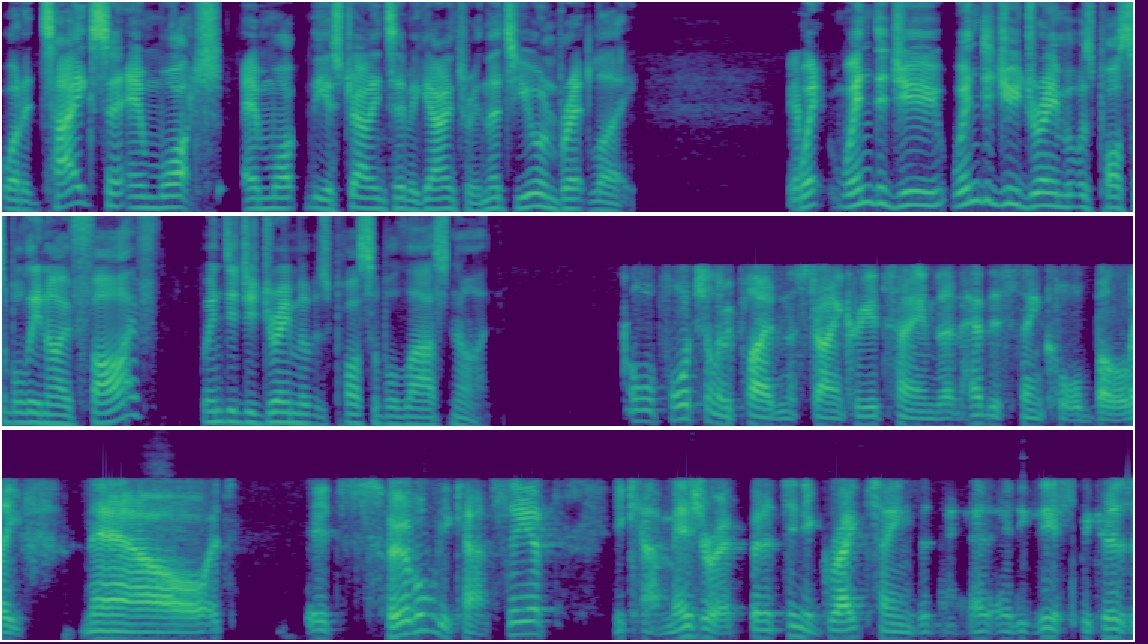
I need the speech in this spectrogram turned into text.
what it takes and what and what the Australian team are going through, and that's you and Brett Lee. Yep. When, when did you when did you dream it was possible in 05? When did you dream it was possible last night? Well, fortunately, we played an Australian cricket team that had this thing called belief. Now, it's it's herbal. You can't see it, you can't measure it, but it's in your great teams that it, it exists because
